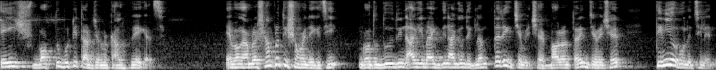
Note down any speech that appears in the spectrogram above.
এই বক্তব্যটি তার জন্য কাল হয়ে গেছে। এবং আমরা সাম্প্রতিক সময় দেখেছি, গত দুই দিন আগে বা একদিন আগেও দেখলাম তারিক জেমিল সাহেব, মাওলানা তারিক জেমিল সাহেব, তিনিও বলেছিলেন,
